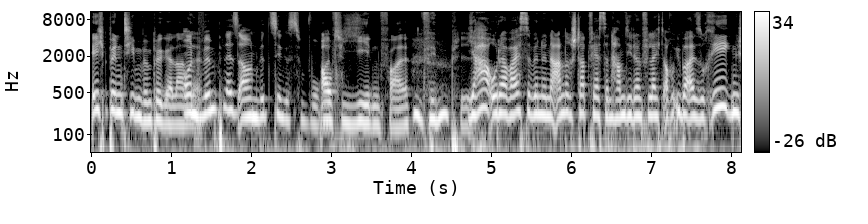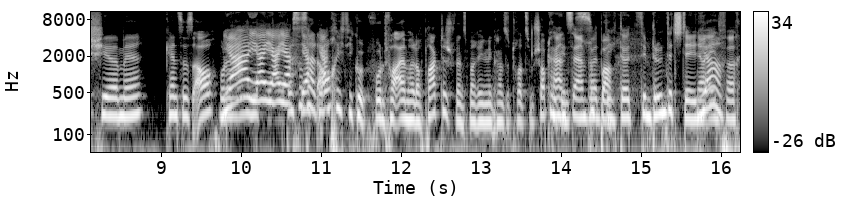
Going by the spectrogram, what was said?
ich bin Team Wimpelgirlande. Und Wimpel ist auch ein witziges Wort. Auf jeden Fall. Wimpel. Ja, oder weißt du, wenn du in eine andere Stadt fährst, dann haben die dann vielleicht auch überall so Regenschirme. Kennst du das auch? Ja, ja, ja, ja, Das ist ja, halt ja. auch richtig cool. Und vor allem halt auch praktisch, wenn es mal regnet, kannst du trotzdem shoppen Kannst du gehen. einfach Super. dich trotzdem drunter stellen, Ja, einfach.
